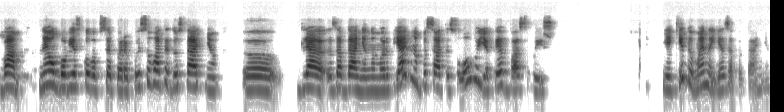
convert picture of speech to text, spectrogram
Вам не обов'язково все переписувати, достатньо е, для завдання номер 5 написати слово, яке в вас вийшло. Які до мене є запитання?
